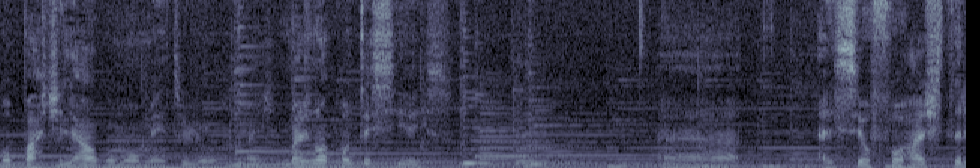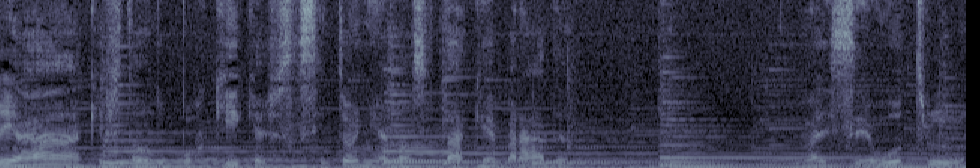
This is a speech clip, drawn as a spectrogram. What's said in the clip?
compartilhar algum momento junto, mas, mas não acontecia isso. Aí se eu for rastrear a questão do porquê que essa sintonia nossa está quebrada, vai ser outro.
